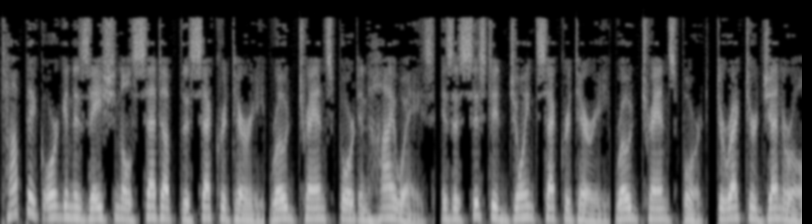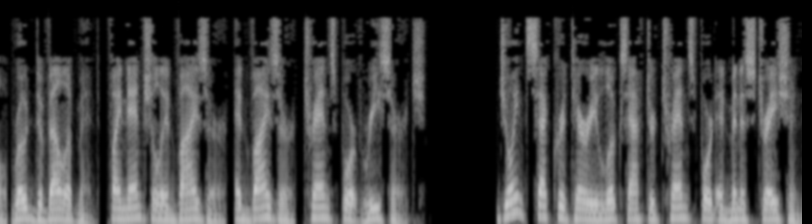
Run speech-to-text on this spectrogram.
Topic organizational setup The Secretary Road Transport and Highways is Assisted Joint Secretary Road Transport, Director General Road Development, Financial Advisor, Advisor Transport Research. Joint Secretary looks after transport administration,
